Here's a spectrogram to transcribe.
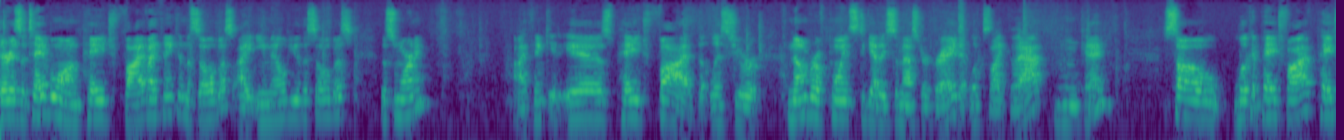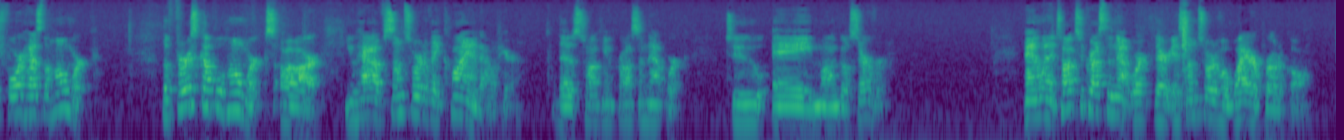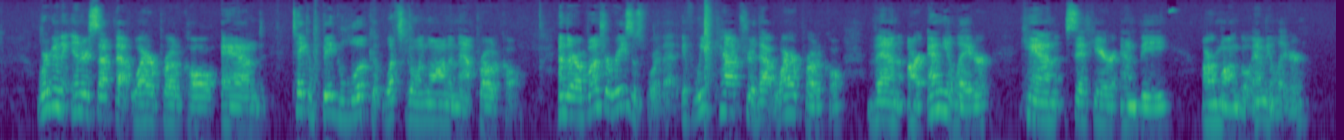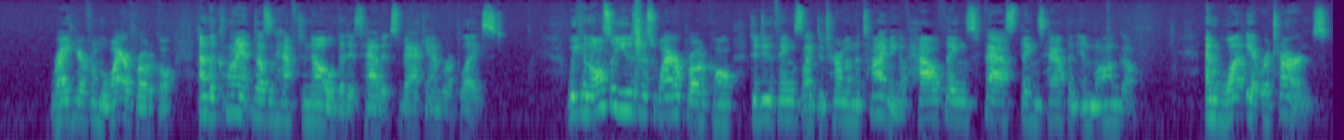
There is a table on page 5, I think, in the syllabus. I emailed you the syllabus this morning. I think it is page 5 that lists your number of points to get a semester grade. It looks like that. Okay. So look at page 5. Page 4 has the homework. The first couple homeworks are you have some sort of a client out here that is talking across a network to a Mongo server. And when it talks across the network, there is some sort of a wire protocol. We're going to intercept that wire protocol and take a big look at what's going on in that protocol. And there are a bunch of reasons for that. If we capture that wire protocol, then our emulator can sit here and be our Mongo emulator right here from the wire protocol, and the client doesn't have to know that it's had its back end replaced. We can also use this wire protocol to do things like determine the timing of how things, fast things happen in Mongo and what it returns.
